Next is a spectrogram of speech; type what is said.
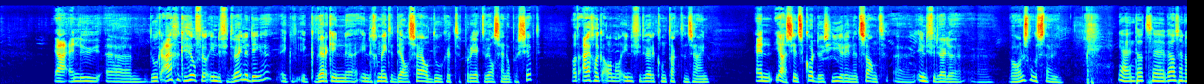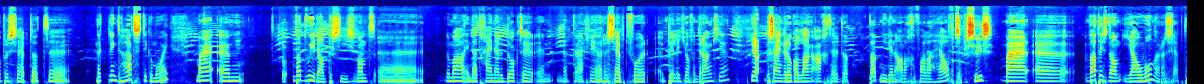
Ja, en nu uh, doe ik eigenlijk heel veel individuele dingen. Ik, ik werk in, uh, in de gemeente Delfzijl, doe ik het project Welzijn op Recept. Wat eigenlijk allemaal individuele contacten zijn. En ja, sinds kort dus hier in het Zand uh, individuele bewonersondersteuning. Ja, en dat Welzijn op Recept, dat, dat klinkt hartstikke mooi. Maar um, wat doe je dan precies? Want normaal inderdaad ga je naar de dokter en dan krijg je een recept voor een pilletje of een drankje. Ja. We zijn er ook al lang achter dat dat niet in alle gevallen helpt. Precies. Maar uh, wat is dan jouw wonderrecept?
